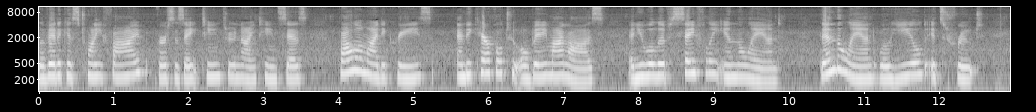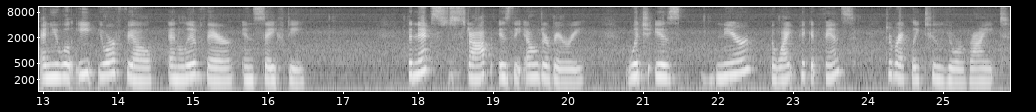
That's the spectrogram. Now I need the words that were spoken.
Leviticus 25, verses 18 through 19 says, Follow my decrees and be careful to obey my laws, and you will live safely in the land. Then the land will yield its fruit, and you will eat your fill and live there in safety. The next stop is the elderberry, which is near the white picket fence directly to your right.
